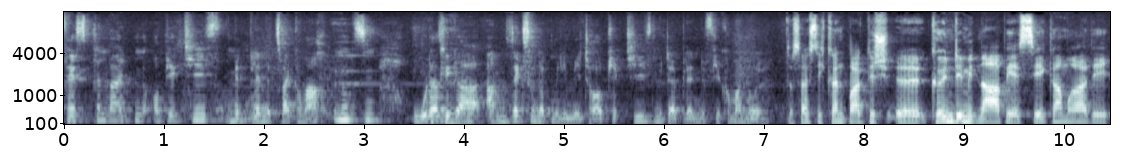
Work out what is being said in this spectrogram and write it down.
Festbrennweiten-Objektiv mit Blende 2,8 benutzen oder okay. sogar am 600 mm Objektiv mit der Blende 4,0. Das heißt, ich kann praktisch, äh, könnte mit einer APS-C-Kamera die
